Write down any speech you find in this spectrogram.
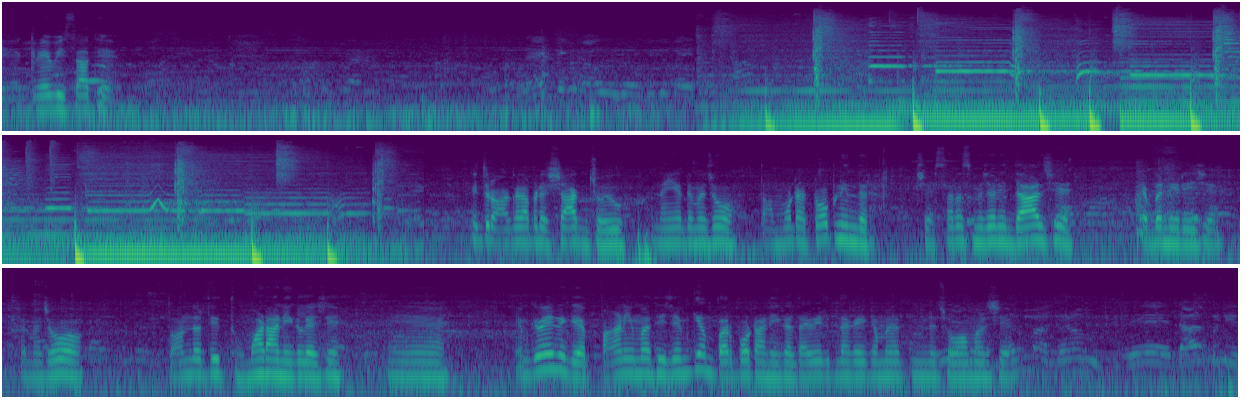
એ ગ્રેવી સાથે. મિત્રો, આગળ આપણે શાક જોયું, અને અહીંયા તમે જુઓ, તો આ મોટા ટોપની અંદર જે સરસ મજાની દાળ છે, એ બની રહી છે. તમે જુઓ, તો અંદરથી ધુમાડા નીકળે છે એમ કહેવાય ને કે પાણીમાંથી જેમ કેમ પરપોટા નીકળતા એવી રીતના કંઈક અમને તમને જોવા મળશે. દાળ બની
